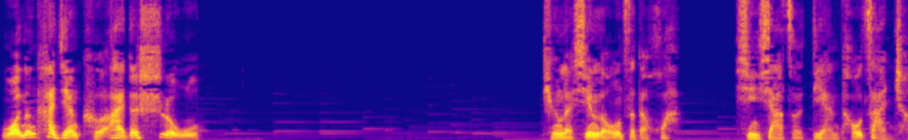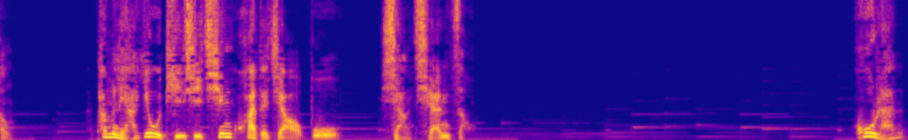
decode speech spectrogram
我能看见可爱的事物。听了新笼子的话，新瞎子点头赞成。他们俩又提起轻快的脚步向前走。忽然，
